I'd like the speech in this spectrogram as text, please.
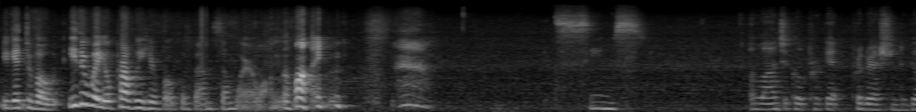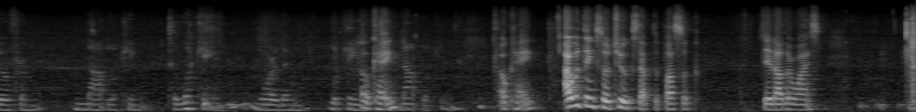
You get to vote. Either way, you'll probably hear both of them somewhere along the line. It seems a logical prog- progression to go from not looking to looking more than looking Okay. to not looking. Okay, I would think so too, except the pasuk did otherwise. Yeah,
